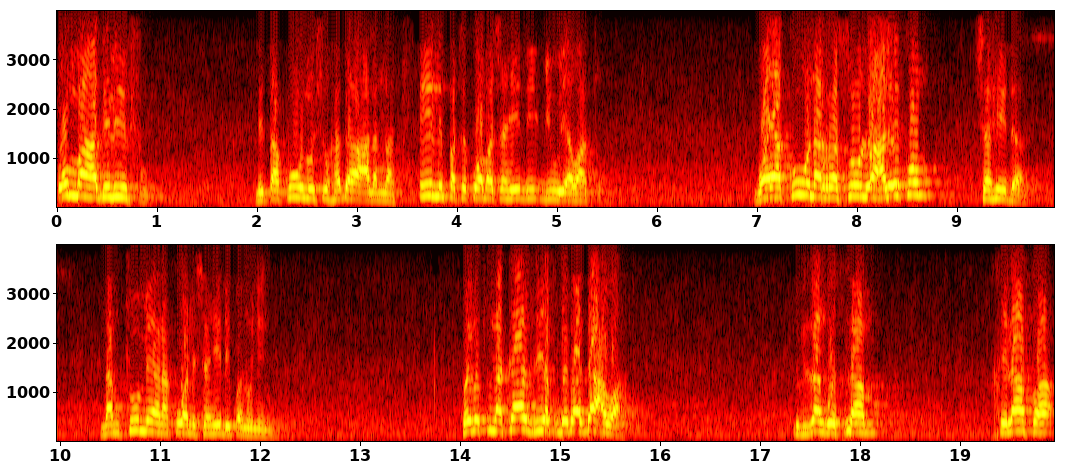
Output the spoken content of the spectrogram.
umma adilifu litakunu shuhada ala nas ili mpate kuwa mashahidi juu ya watu. Wayakuna rasulu alaikum shahida na mtume anakuwa ni shahidi kwenu nyinyi kwa hivyo tuna kazi ya kubeba da'wa. Ndugu zangu waislamu khilafa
